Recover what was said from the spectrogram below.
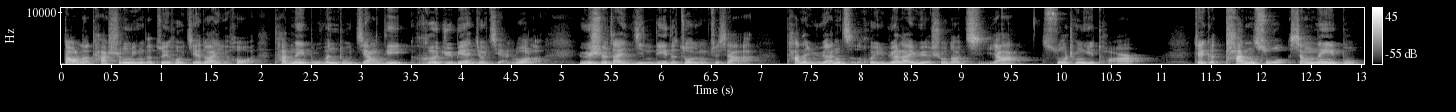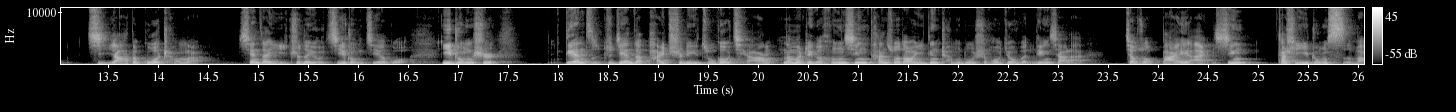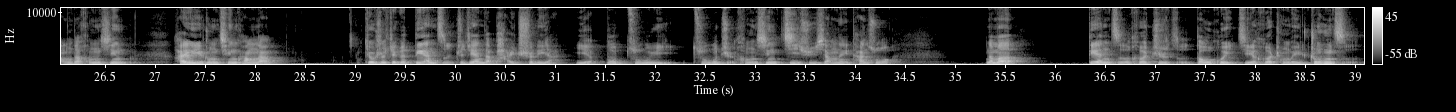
到了它生命的最后阶段以后啊，它内部温度降低，核聚变就减弱了，于是，在引力的作用之下啊，它的原子会越来越受到挤压，缩成一团儿。这个坍缩向内部挤压的过程呢？现在已知的有几种结果，一种是电子之间的排斥力足够强，那么这个恒星坍缩到一定程度时候就稳定下来，叫做白矮星，它是一种死亡的恒星。还有一种情况呢，就是这个电子之间的排斥力啊，也不足以阻止恒星继续向内坍缩，那么电子和质子都会结合成为中子，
